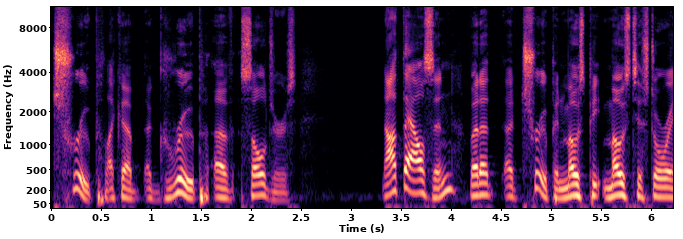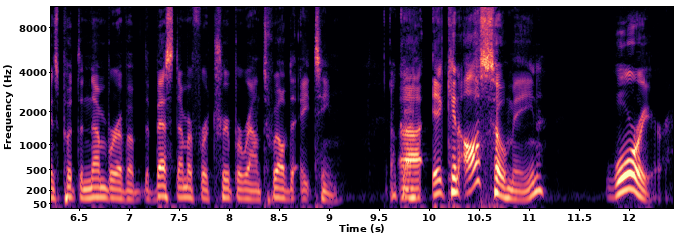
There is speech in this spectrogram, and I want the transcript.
troop, like a, a group of soldiers. Not thousand, but a, a troop. And most pe- most historians put the number of a, the best number for a troop around twelve to eighteen. Uh, it can also mean warrior,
